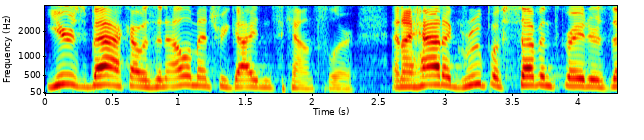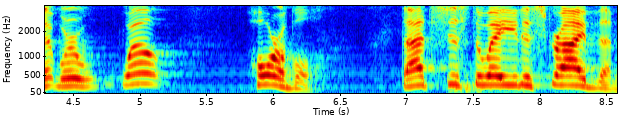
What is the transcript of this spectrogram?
Years back, I was an elementary guidance counselor, and I had a group of seventh graders that were, well, horrible. That's just the way you describe them.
